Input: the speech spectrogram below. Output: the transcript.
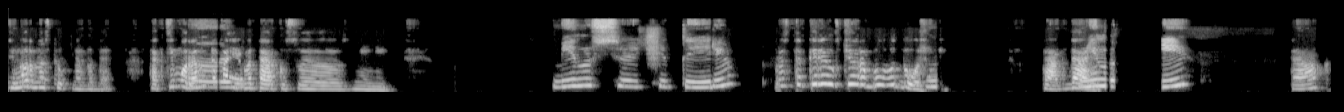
Тимур наступне буде. Так, Тимур, а ну давай Е, аватарку свою змінюй. минус 4, Просто Кирил вчора був у дошці. Так, далі. минус 3, Так,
